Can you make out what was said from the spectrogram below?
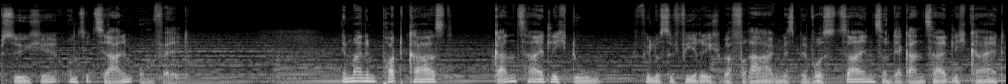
Psyche und sozialem Umfeld. In meinem Podcast Ganzheitlich Du philosophiere ich über Fragen des Bewusstseins und der Ganzheitlichkeit,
